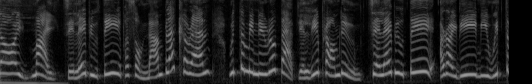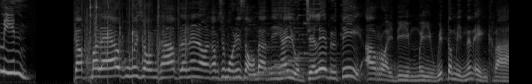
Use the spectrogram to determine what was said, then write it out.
โดย ใหม่เจเล่บิวตี้ผสมน้ำแบล็คเคอร์แรนวิตามินในรูปแบบเยลลี่พร้อมดื่มเจเล่บิวตี้อร่อยดีมีวิตามิน กลับมาแล้วคุณผู้ชมครับ และแน่นอนครับชั่วโมงที่ 2 แบบนี้ฮะอยู่กับเจเล่บิวตี้อร่อยดีมีวิตามินนั่นเองครั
